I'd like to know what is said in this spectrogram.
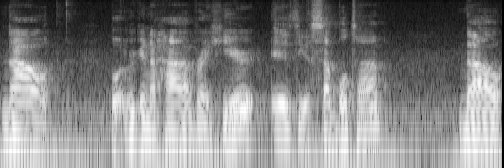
Now what we're gonna have right here is the assemble tab. Now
